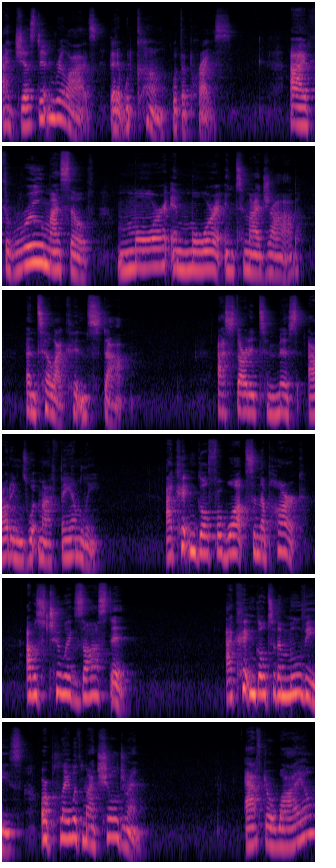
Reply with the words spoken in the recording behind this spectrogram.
I just didn't realize that it would come with a price. I threw myself more and more into my job until I couldn't stop. I started to miss outings with my family I couldn't go for walks in the park. I was too exhausted. I couldn't go to the movies or play with my children. After a while,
